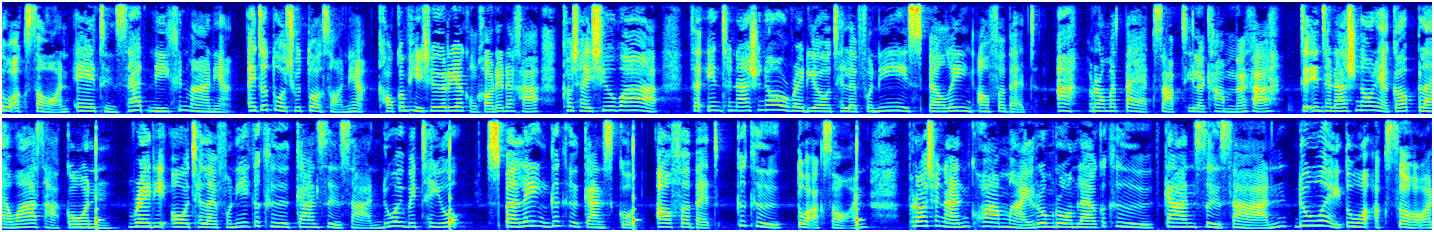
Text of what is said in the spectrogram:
ตัวอักษร A ถึง Z นี้ขึ้นมาเนี่ยไอเจ้าตัวชุดตัวอักษรเนี่ยเขาก็มีชื่อเรียกของเขาด้วยนะคะ เขาใช้ชื่อว่า The International Radio Telephony Spelling Alphabet อะ เรามาแตกสับทีละคำนะคะ The International เนี่ยก็แปลว่าสากล Radio Telephony ก็คือการสื่อสารด้วยวิทยุ Spelling ก็คือการสะกด Alphabet ก็คือตัวอักษร เพราะฉะนั้นความหมายรวมๆแล้วก็คือ การสื่อสารด้วยตัวอักษร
